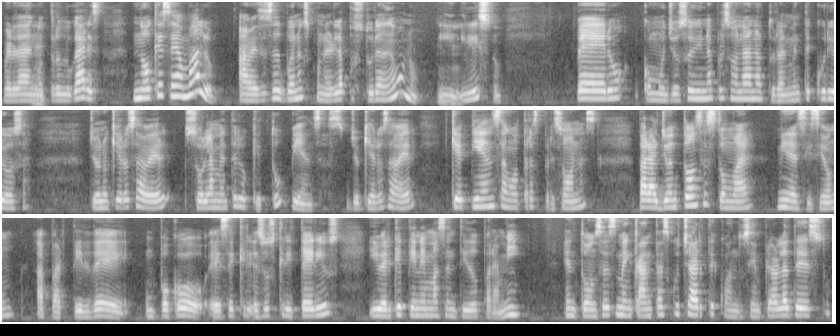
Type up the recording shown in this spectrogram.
¿verdad? En otros lugares. No que sea malo, a veces es bueno exponer la postura de uno y, y listo. Pero como yo soy una persona naturalmente curiosa, yo no quiero saber solamente lo que tú piensas, yo quiero saber qué piensan otras personas para yo entonces tomar mi decisión a partir de un poco ese, esos criterios y ver qué tiene más sentido para mí. Entonces me encanta escucharte cuando siempre hablas de esto,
